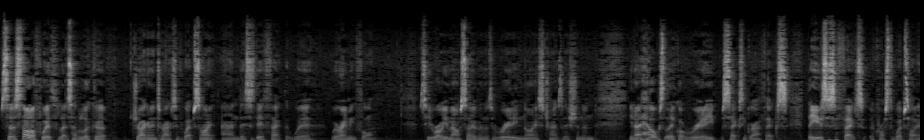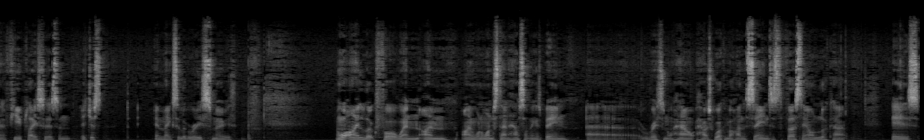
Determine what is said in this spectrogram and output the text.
So to start off with, let's have a look at Dragon Interactive website, and this is the effect that we're we're aiming for. So you roll your mouse over, and there's a really nice transition, and you know it helps that they've got really sexy graphics. They use this effect across the website in a few places, and it just it makes it look really smooth. And what I look for when I'm I want to understand how something has been uh, written or how how it's working behind the scenes is the first thing I'll look at is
